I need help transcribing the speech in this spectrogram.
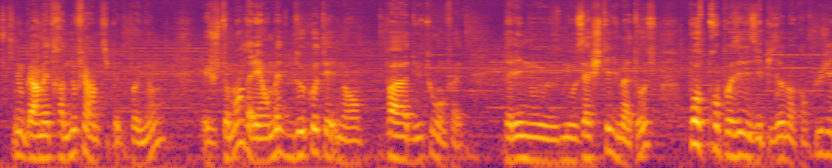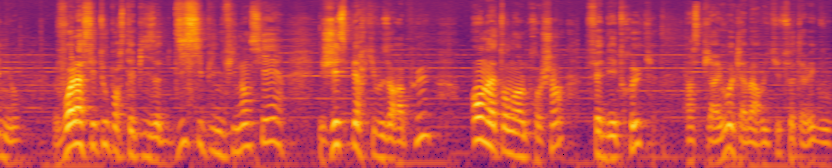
ce qui nous permettra de nous faire un petit peu de pognon, et justement d'aller en mettre de côté. Non, pas du tout en fait. D'aller nous, nous acheter du matos pour te proposer des épisodes encore plus géniaux. Voilà, c'est tout pour cet épisode discipline financière. J'espère qu'il vous aura plu. En attendant le prochain, faites des trucs, inspirez-vous et que la barbitude soit avec vous.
